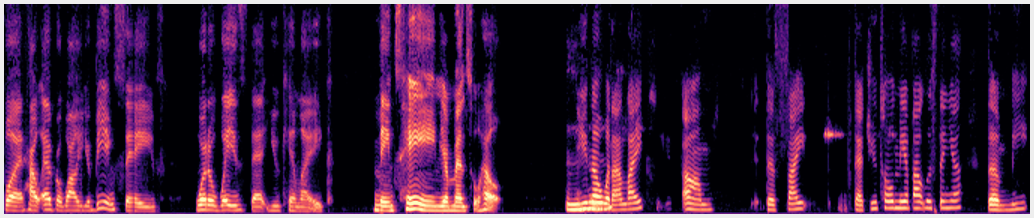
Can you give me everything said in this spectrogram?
But however, while you're being safe, what are ways that you can like maintain your mental health. Mm-hmm. You know what I like? Um the site that you told me about, Listinia, the meet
